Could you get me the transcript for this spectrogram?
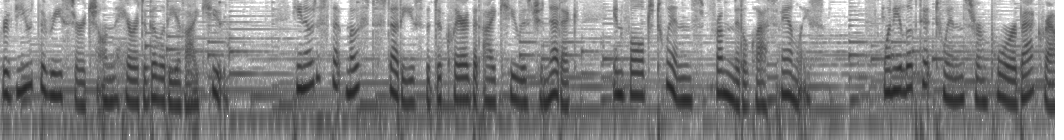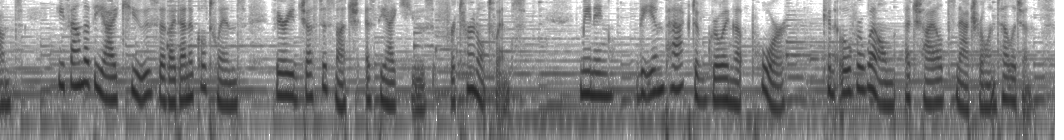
reviewed the research on the heritability of IQ. He noticed that most studies that declared that IQ is genetic involved twins from middle class families. When he looked at twins from poorer backgrounds, he found that the IQs of identical twins varied just as much as the IQs of fraternal twins, meaning the impact of growing up poor can overwhelm a child's natural intelligence.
